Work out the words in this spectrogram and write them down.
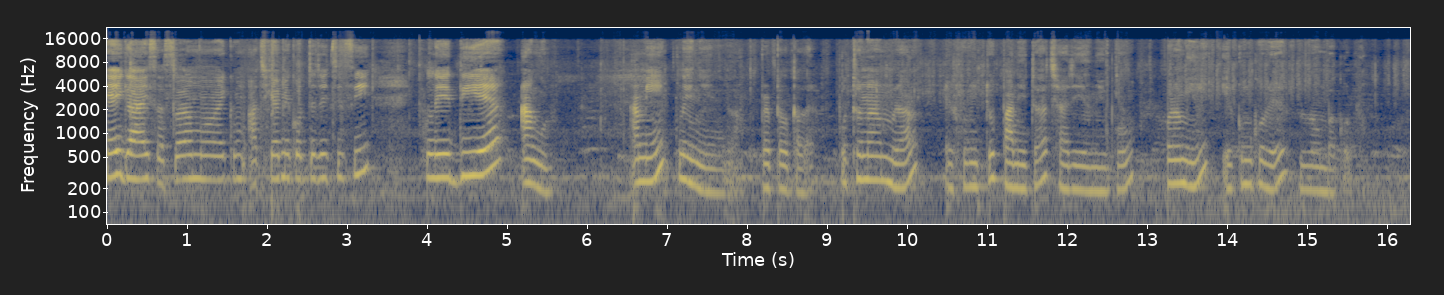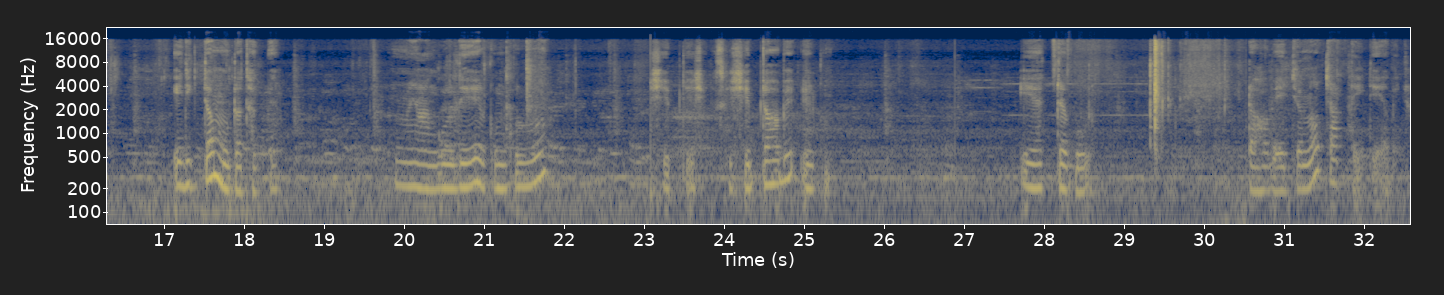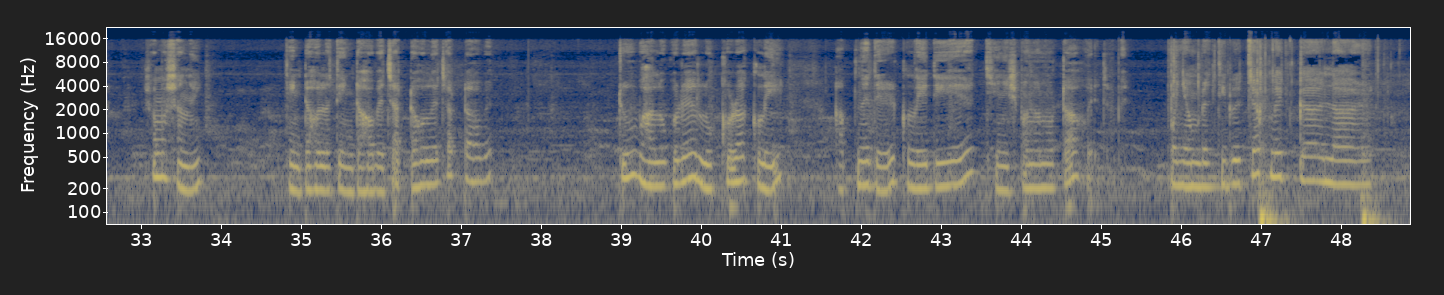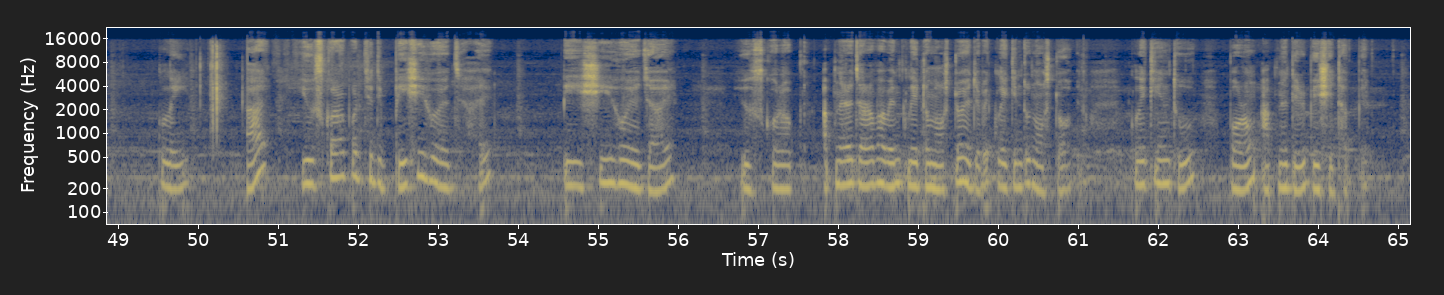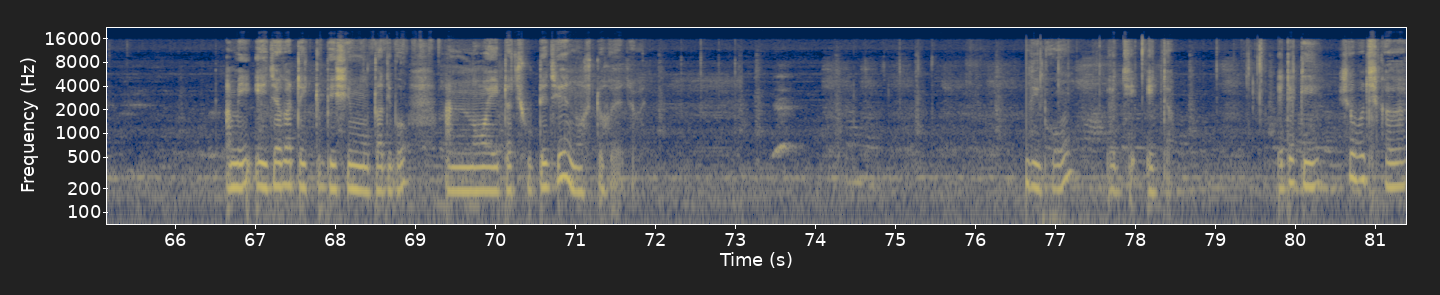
Hey guys আসসালামু আলাইকুম। আজকে আমি করতে যাইতেছি ক্লে দিয়ে আঙুর। আমি ক্লে নিয়ে নিলাম পার্পল কালার প্রথমে আমরা এরকম একটু পানিটা ছাড়িয়ে নেব। আমি এরকম করে লম্বা করব। এদিকটা মোটা থাকবে। আমি আঙ্গুল দিয়ে এরকম করব। শেপ দিয়ে শেপটা হবে এরকম। এই একটা গোল। একটা হবে, এর জন্য চারটেই দিয়ে হবে। সমস্যা নেই। তিনটা হলে তিনটা হবে, চারটা হলে চারটা হবে। একটু ভালো করে লক্ষ্য রাখলেই আপনাদের ক্লে দিয়ে জিনিস বানানোটা হয়ে যাবে। ওই আমরা দিব চকলেট কালার ক্লে আর ইউজ করার পর যদি বেশি হয়ে যায়, বেশি হয়ে যায় ইউজ করা আপনারা যারা ভাবেন ক্লেটা নষ্ট হয়ে যাবে, ক্লে কিন্তু নষ্ট হবে না। ক্লে কিন্তু বরং আপনাদের বেশি থাকবে। আমি এই জায়গাটা একটু বেশি মোটা দিব, আর নয় এটা ছুটে যেয়ে নষ্ট হয়ে যাবে। দিব যে এটা। এটা কি? সবুজ কালার।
